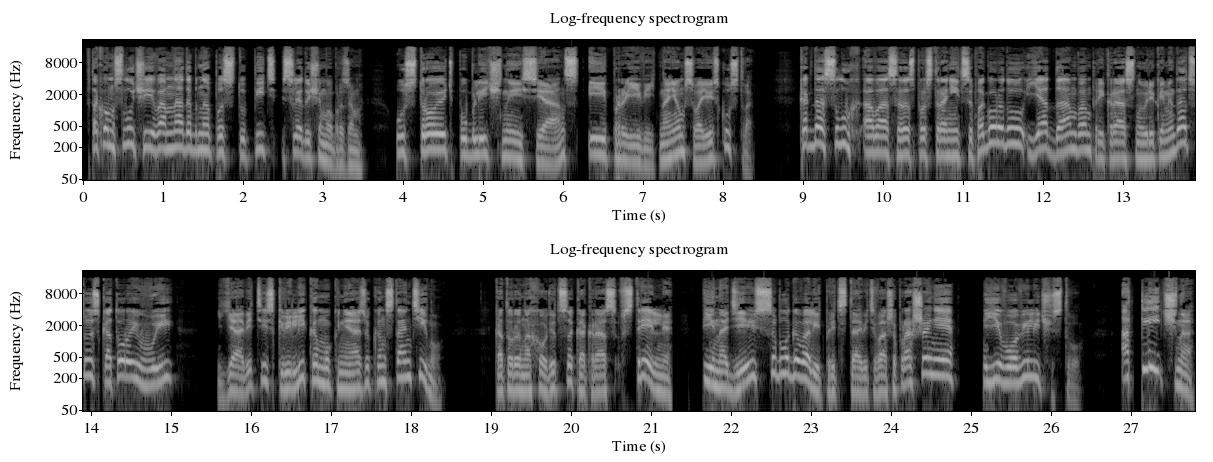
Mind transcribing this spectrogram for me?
В таком случае вам надобно поступить следующим образом. Устроить публичный сеанс и проявить на нем свое искусство. Когда слух о вас распространится по городу, я дам вам прекрасную рекомендацию, с которой вы явитесь к великому князю Константину, который находится как раз в Стрельне, и, надеюсь, соблаговолит представить ваше прошение его величеству». «Отлично!»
